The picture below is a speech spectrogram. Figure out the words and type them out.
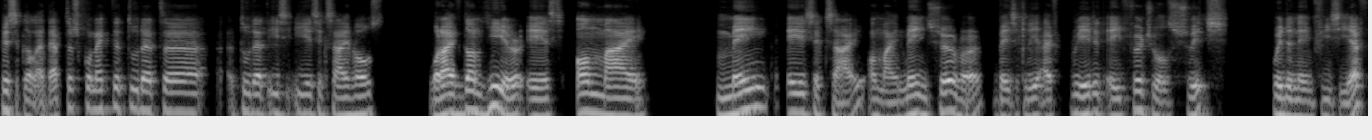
physical adapters connected to that uh, to that ESXi host. What I've done here is on my main ESXi, on my main server, basically I've created a virtual switch with the name VCF,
